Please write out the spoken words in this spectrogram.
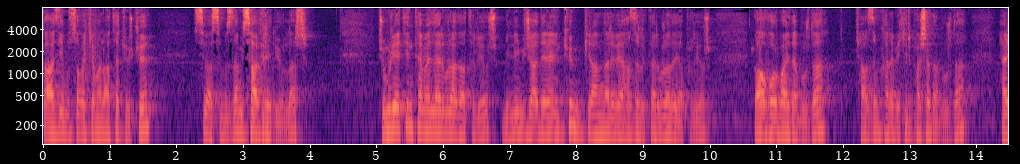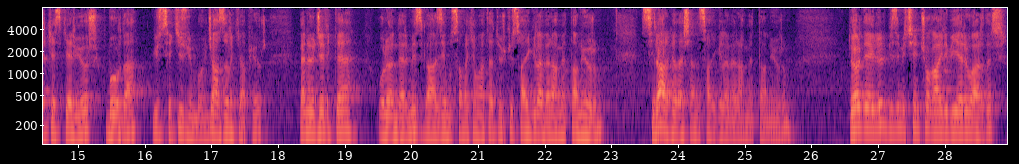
Gazi Mustafa Kemal Atatürk'ü Sivas'ımızda misafir ediyorlar. Cumhuriyetin temelleri burada atılıyor. Milli mücadelenin tüm planları ve hazırlıkları burada yapılıyor. Rauf Orbay da burada. Kazım Karabekir Paşa da burada. Herkes geliyor burada 108 gün boyunca hazırlık yapıyor. Ben öncelikle Ulu Önderimiz Gazi Mustafa Kemal Atatürk'ü saygıyla ve rahmetle anıyorum. Silah arkadaşlarını saygıyla ve rahmetle anıyorum. 4 Eylül bizim için çok ayrı bir yeri vardır.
